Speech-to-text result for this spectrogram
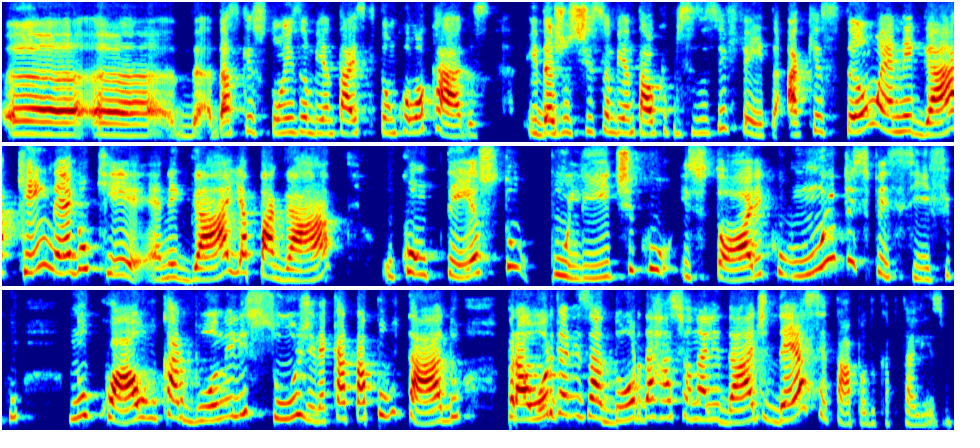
uh, uh, das questões ambientais que estão colocadas e da justiça ambiental que precisa ser feita. A questão é negar quem nega o quê? É negar e apagar o contexto político, histórico, muito específico, no qual o carbono ele surge, ele é catapultado para organizador da racionalidade dessa etapa do capitalismo.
